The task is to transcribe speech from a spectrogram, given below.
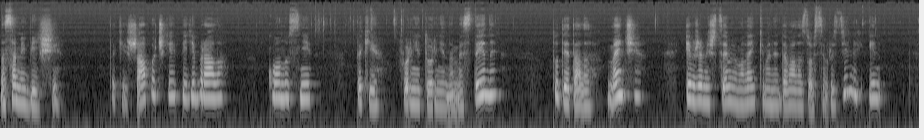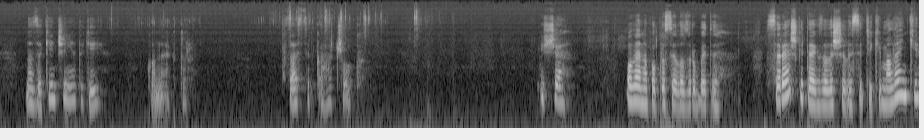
На самі більші такі шапочки підібрала конусні, такі фурнітурні намистини. Тут я дала менші, і вже між цими маленькими не давала зовсім роздільних, і на закінчення такий конектор. Застібка гачок. І ще Олена попросила зробити сережки, так як залишилися тільки маленькі.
